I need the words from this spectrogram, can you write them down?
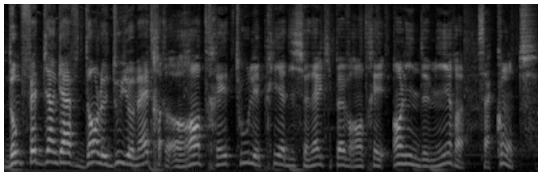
Donc faites bien gaffe dans le douillomètre, rentrez tous les prix additionnels qui peuvent rentrer en ligne de mire, ça compte.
